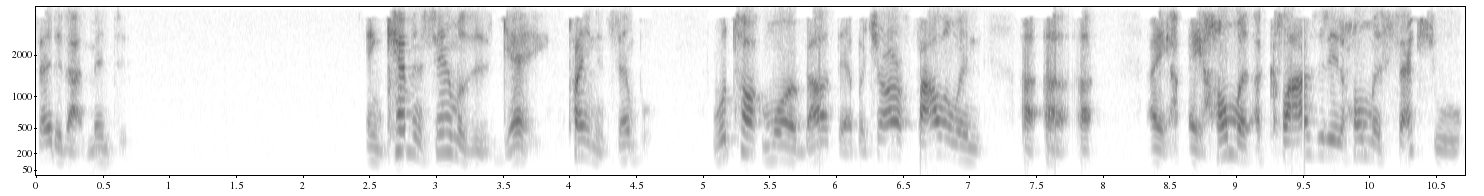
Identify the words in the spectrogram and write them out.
said it, I meant it. And Kevin Samuels is gay, plain and simple. We'll talk more about that. But y'all are following a a a, a, a, homo, a closeted homosexual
